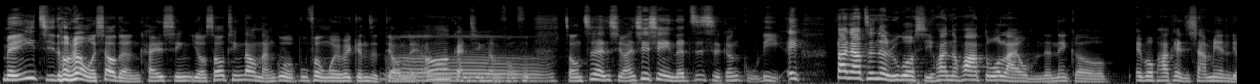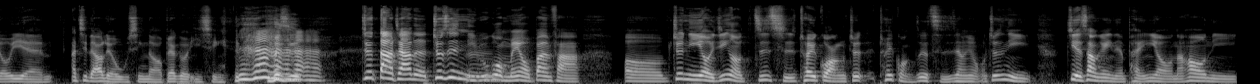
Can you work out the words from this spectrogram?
每一集都让我笑得很开心，有时候听到难过的部分，我也会跟着掉泪，哦，感情很丰富，总之很喜欢，谢谢你的支持跟鼓励，哎、欸，大家真的如果喜欢的话，多来我们的那个。Apple Podcast 下面留言。啊，记得要留五星的哦，不要给我一星。就是就大家的，就是你如果没有办法，嗯、呃，就你有已经有支持推广，就推广这个词是这样用，就是你介绍给你的朋友，然后你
